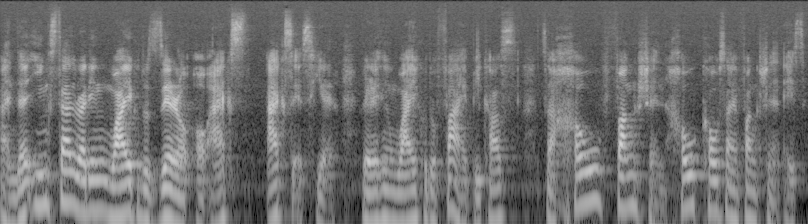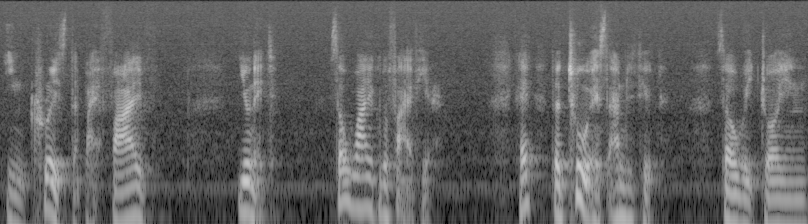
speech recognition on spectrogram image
and then instead writing y equal to 0 or x axis here, we're writing y equal to 5 because the whole function, whole cosine function is increased by 5 unit. So y equal to 5 here. Okay, the 2 is amplitude. So we drawing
